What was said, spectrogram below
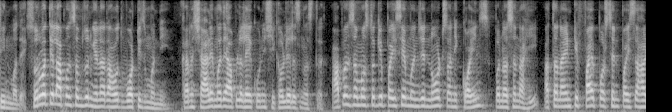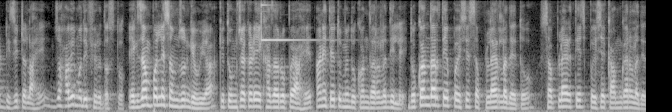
तीन मध्ये. सुरुवातीला आपण समजून घेणार आहोत व्हॉट इज मनी कारण शाळेमध्ये आपल्याला हे कोणी शिकवलेलंच नसतं. आपण समजतो की पैसे म्हणजे नोट्स आणि कॉइन्स पण असं नाही. आता नाईन्टी फाय पर्सेंट पैसा हा डिजिटल आहे जो हवेमध्ये फिरत असतो. एक्झाम्पलने समजून घेऊया की तुमच्याकडे एक हजार रुपये आहेत आणि ते तुम्ही दुकानदाराला दिले. दुकानदार ते पैसे सप्लायरला देतो. सप्लायर तेच पैसे कामगाराला देतो.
